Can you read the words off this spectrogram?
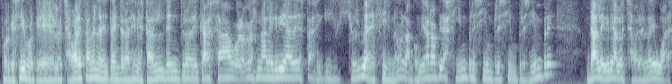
Porque sí, porque los chavales también necesitan interacción estar dentro de casa, por lo menos una alegría de estas. Y ¿qué os voy a decir, no? La comida rápida siempre, siempre, siempre, siempre da alegría a los chavales, da igual.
